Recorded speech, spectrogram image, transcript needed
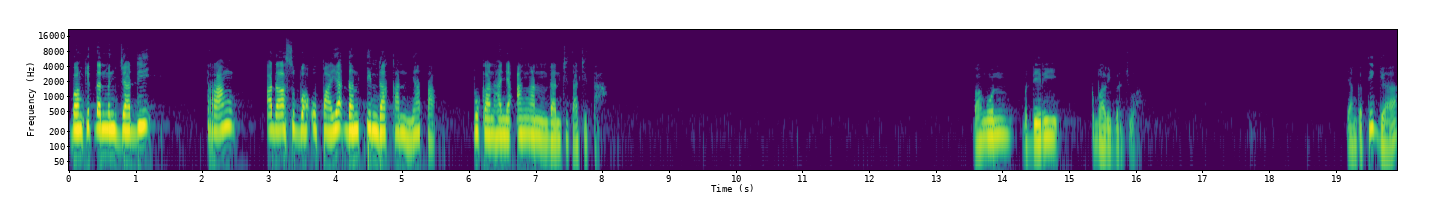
Bangkit dan menjadi terang adalah sebuah upaya dan tindakan nyata, bukan hanya angan dan cita-cita. Bangun, berdiri, kembali berjuang. Yang ketiga,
